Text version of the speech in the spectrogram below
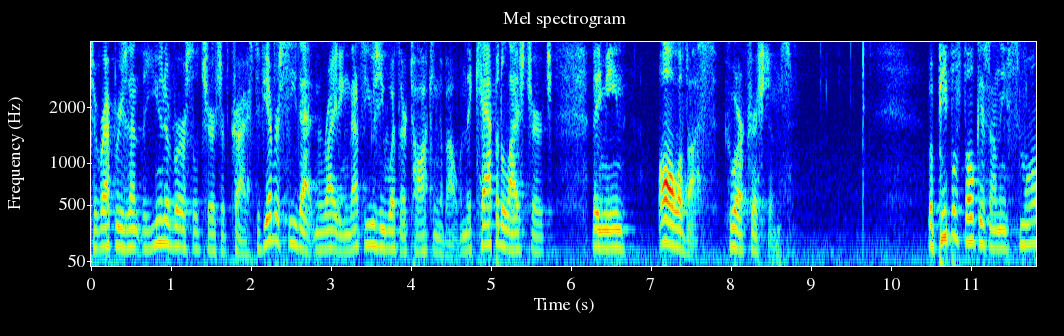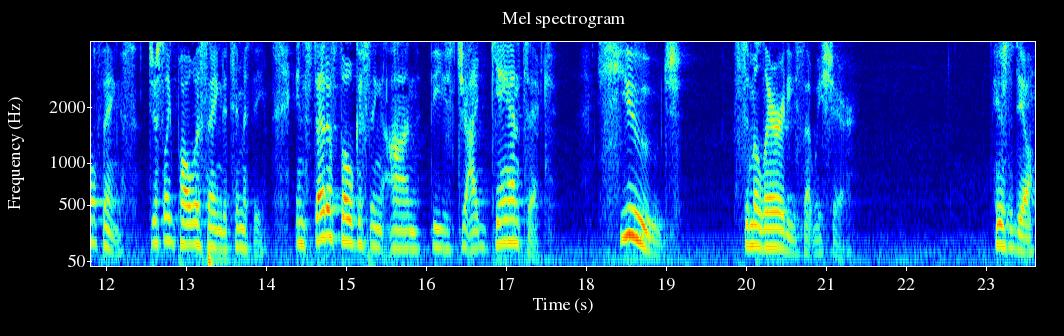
to represent the universal church of Christ. If you ever see that in writing, that's usually what they're talking about. When they capitalize church, they mean all of us who are Christians. But people focus on these small things, just like Paul was saying to Timothy. Instead of focusing on these gigantic, huge similarities that we share. Here's the deal.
